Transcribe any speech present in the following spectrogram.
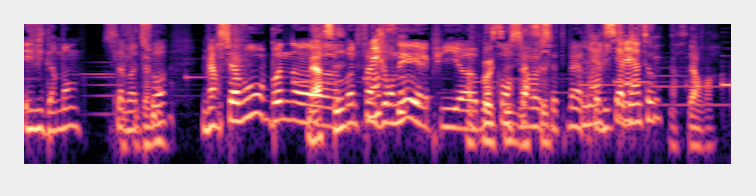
Évidemment, ça va de soi. Merci à vous, bonne, euh, bonne fin de journée et puis euh, bon aussi, concert le merci. 7 mai. À très vite. Merci, à bientôt. Merci, au revoir.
